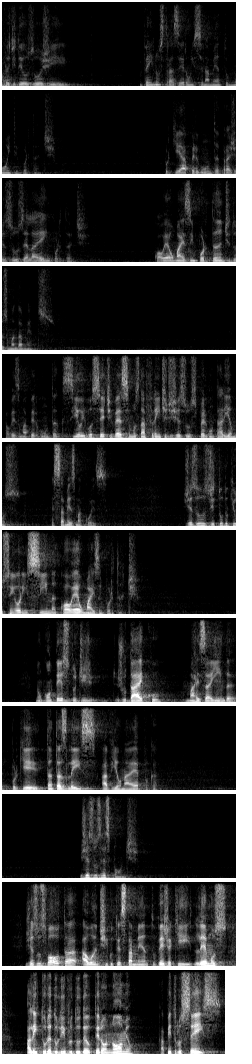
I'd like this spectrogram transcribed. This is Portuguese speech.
palavra de Deus hoje vem nos trazer um ensinamento muito importante. Porque a pergunta para Jesus, ela é importante. Qual é o mais importante dos mandamentos? Talvez uma pergunta que se eu e você tivéssemos na frente de Jesus, perguntaríamos essa mesma coisa. Jesus, de tudo que o Senhor ensina, qual é o mais importante? Num contexto de judaico, mais ainda, porque tantas leis haviam na época. Jesus responde. Jesus volta ao Antigo Testamento. Veja que lemos a leitura do livro do Deuteronômio, capítulo 6.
